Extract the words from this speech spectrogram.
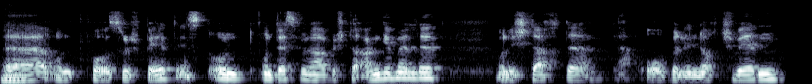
äh, und bevor es zu spät ist. Und, und deswegen habe ich da angemeldet und ich dachte, ja, oben in Nordschweden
